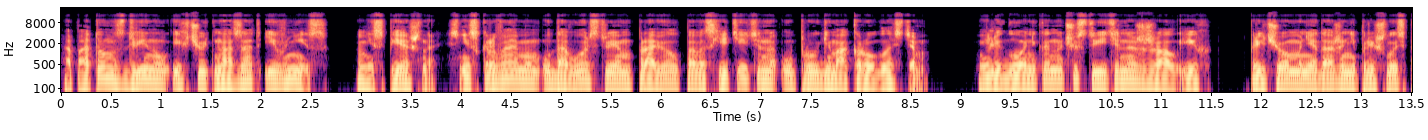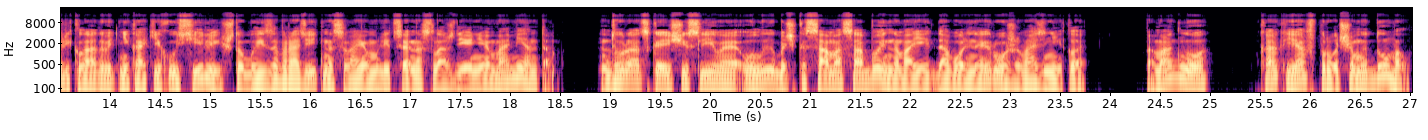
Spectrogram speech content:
а потом сдвинул их чуть назад и вниз, неспешно, с нескрываемым удовольствием провел по восхитительно упругим округлостям и легонько, но чувствительно сжал их. Причем мне даже не пришлось прикладывать никаких усилий, чтобы изобразить на своем лице наслаждение моментом. Дурацкая счастливая улыбочка сама собой на моей довольной роже возникла. Помогло. Как я, впрочем, и думал.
